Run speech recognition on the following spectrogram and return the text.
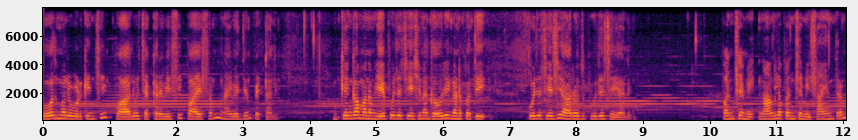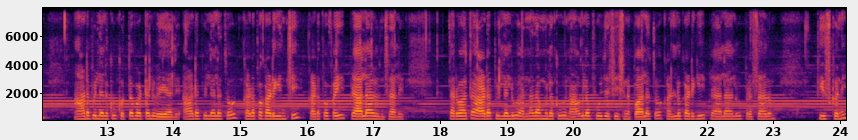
గోధుమలు ఉడికించి పాలు చక్కెర వేసి పాయసం నైవేద్యం పెట్టాలి. ముఖ్యంగా మనం ఏ పూజ చేసినా గౌరీ గణపతి పూజ చేసి ఆ రోజు పూజ చేయాలి. పంచమి నాగుల పంచమి సాయంత్రం ఆడపిల్లలకు కొత్త బట్టలు వేయాలి. ఆడపిల్లలతో కడప కడిగించి కడపపై ప్యాలాలు ఉంచాలి. తర్వాత ఆడపిల్లలు అన్నదమ్ములకు నాగుల పూజ చేసిన పాలతో కళ్ళు కడిగి ప్యాలాలు ప్రసాదం తీసుకొని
